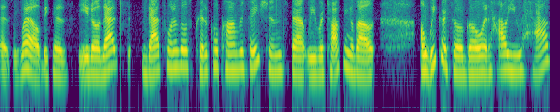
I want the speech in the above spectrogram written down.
as well, because you know that's that's one of those critical conversations that we were talking about a week or so ago, and how you have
